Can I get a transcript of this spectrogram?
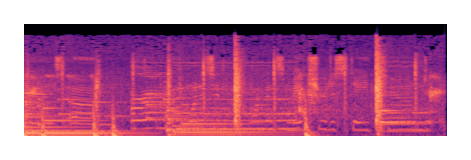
And um, if you want to see the performance, make sure to stay tuned.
